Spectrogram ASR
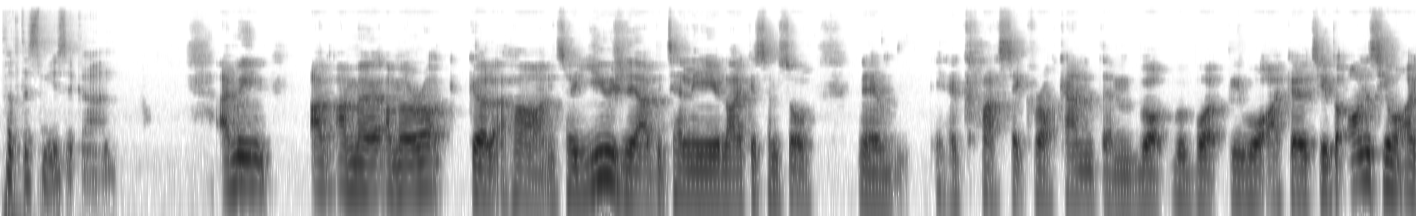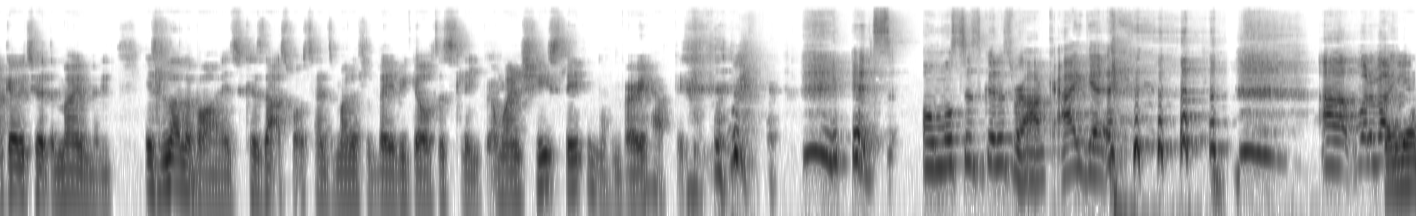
put this music on? I mean, I'm a I'm a rock girl at heart, and so usually I'd be telling you like some sort of you know you know classic rock anthem what would what be what I go to. But honestly, what I go to at the moment is lullabies because that's what sends my little baby girl to sleep. And when she's sleeping, I'm very happy. it's almost as good as rock. I get. uh, what about you,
